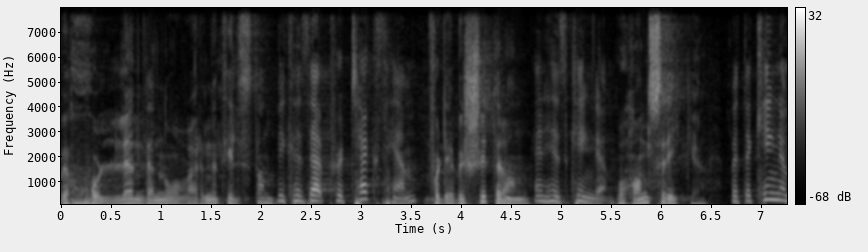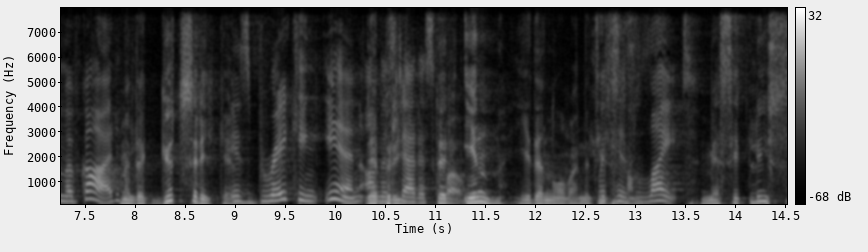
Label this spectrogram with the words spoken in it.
beholde den nåværende tilstand. because that protects him For det beskytter han and his kingdom. og hans rike. But the kingdom of God Men det Guds rike, is breaking in det bryter inn i den nåværende tilstand. Med sitt lys,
